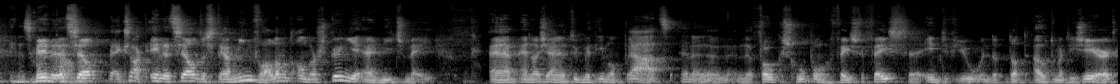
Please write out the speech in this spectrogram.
het binnen hetzelfde, exact, in hetzelfde stramien vallen, want anders kun je er niets mee. Um, en als jij natuurlijk met iemand praat, een, een, een focusgroep of een face-to-face -face interview, en dat, dat automatiseert,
